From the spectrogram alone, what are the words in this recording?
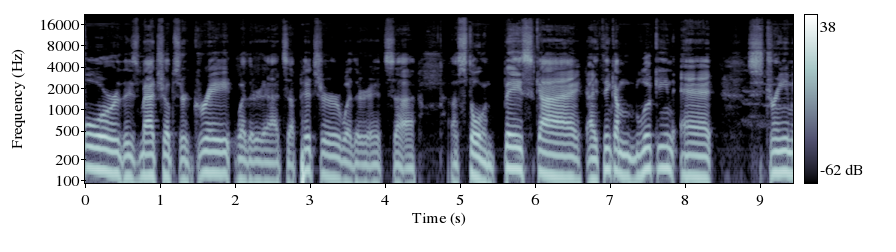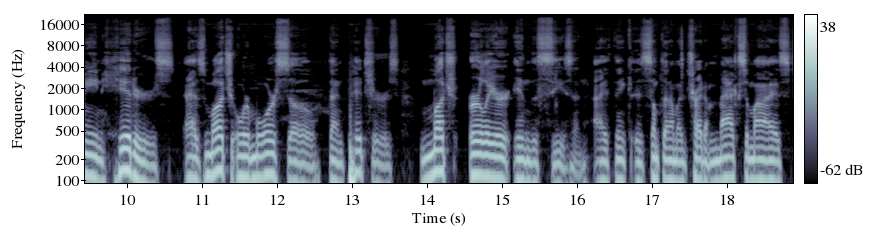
four, these matchups are great, whether that's a pitcher, whether it's a, a stolen base guy. I think I'm looking at streaming hitters as much or more so than pitchers much earlier in the season. I think is something I'm going to try to maximize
